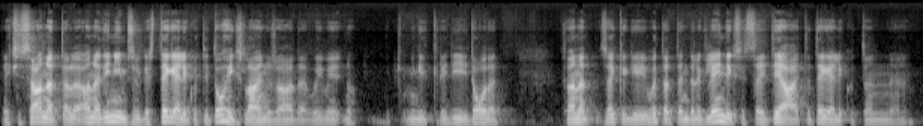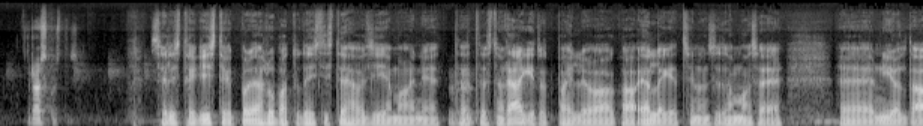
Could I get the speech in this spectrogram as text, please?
ehk siis sa annad talle, annad inimesele, kes tegelikult ei tohiks laenu saada või, või noh, mingit krediiditoodet. sa annad, sa ikkagi võtad ta endale kliendiks, sest sa ei tea, et ta tegelikult on äh, raskustes sellist registrit pole jah lubatud Eestis teha veel siiamaani, et mm, -hmm. et sellest on räägitud palju, aga jällegi, et siin on seesama see, see eh, nii-öelda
